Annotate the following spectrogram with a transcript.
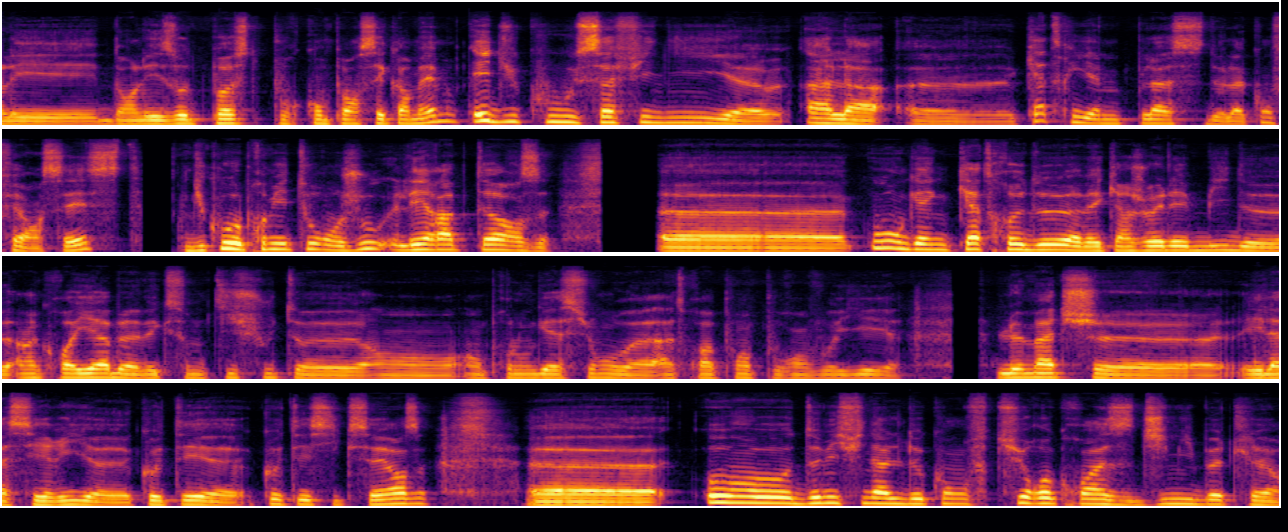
les, autres postes pour compenser quand même. Et du coup, ça finit euh, à la euh, quatrième place de la conférence Est. Du coup, au premier tour, on joue les Raptors. où on gagne 4-2 avec un Joel Embiid incroyable avec son petit shoot en, prolongation à 3 points pour envoyer le match euh, et la série euh, côté, euh, côté Sixers. au demi-finale de conf, tu recroises Jimmy Butler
